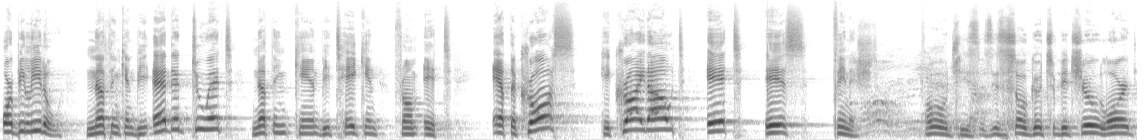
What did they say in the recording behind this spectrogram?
or belittle. Nothing can be added to it, nothing can be taken from it. At the cross, he cried out, It is finished. Oh, Jesus, this is so good to be true, Lord.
